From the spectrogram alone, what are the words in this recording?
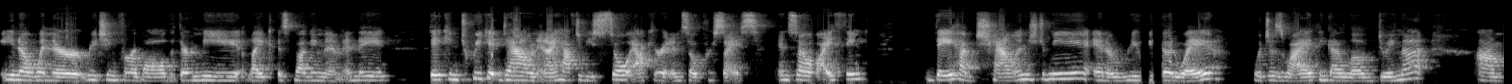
you know, when they're reaching for a ball that their knee like is bugging them. And they, they can tweak it down, and I have to be so accurate and so precise. And so I think they have challenged me in a really good way, which is why I think I love doing that. Um,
